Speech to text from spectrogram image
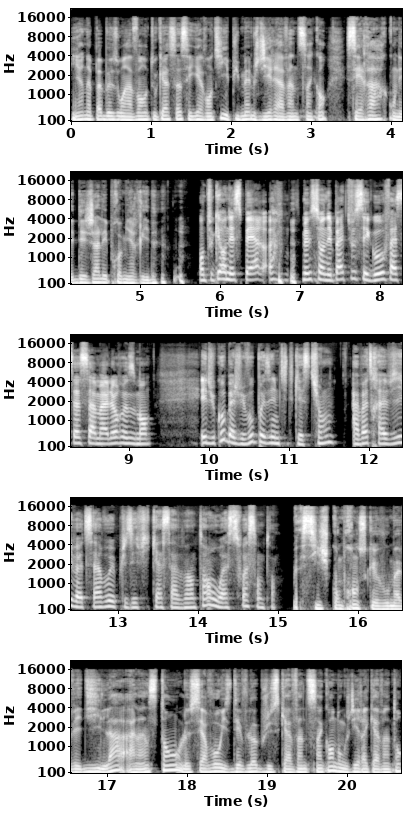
Il n'y en a pas besoin avant, en tout cas, ça c'est garanti. Et puis même, je dirais, à 25 ans, c'est rare qu'on ait déjà les premières rides. En tout cas, on espère, même si on n'est pas tous égaux face à ça, malheureusement. Et du coup, bah, je vais vous poser une petite question. À votre avis, votre cerveau est plus efficace à 20 ans ou à 60 ans? Bah, Si je comprends ce que vous m'avez dit là, à l'instant, le cerveau, il se développe jusqu'à 25 ans, donc je dirais qu'à 20 ans,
